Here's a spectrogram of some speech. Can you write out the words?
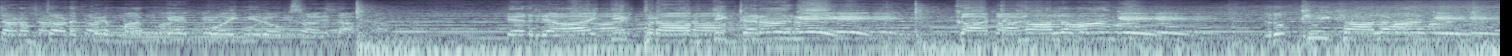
ਤੜਫ ਤੜਫ ਕੇ ਮੰਨ ਕੇ ਕੋਈ ਨਹੀਂ ਰੋਕ ਸਕਦਾ। ਤੇ ਰਾਜ ਦੀ ਪ੍ਰਾਪਤੀ ਕਰਾਂਗੇ, ਘੱਟ ਖਾ ਲਵਾਂਗੇ, ਰੁੱਖੀ ਖਾ ਲਵਾਂਗੇ,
